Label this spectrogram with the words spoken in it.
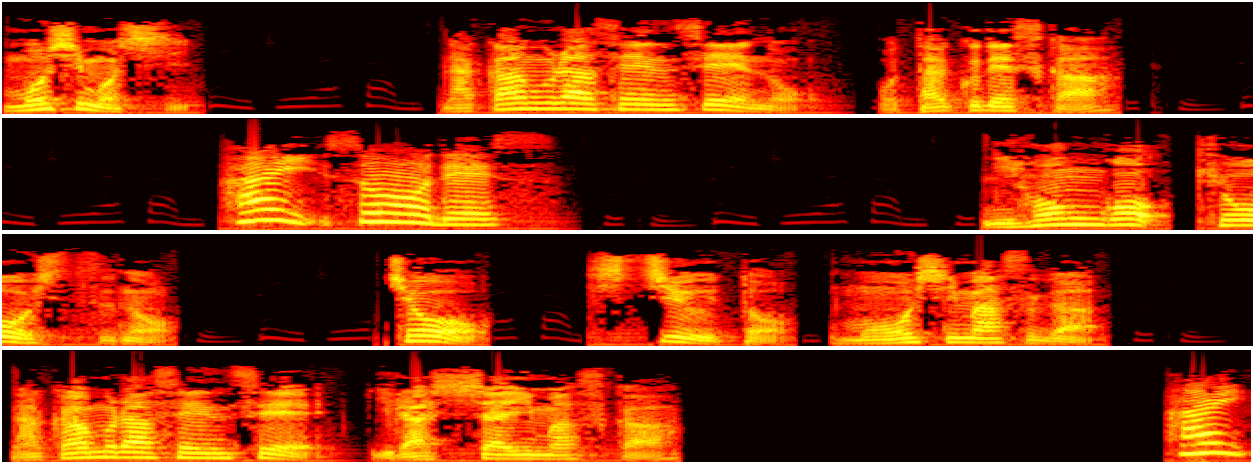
もしもし、中村先生のお宅ですか？はい、そうです。日本語教室の超シチューと申しますが、中村先生いらっしゃいますか？はい、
